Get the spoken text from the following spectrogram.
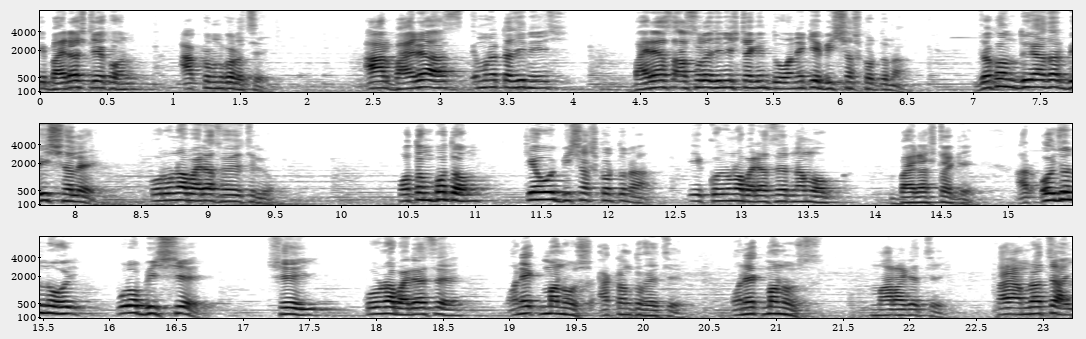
এই ভাইরাসটি এখন আক্রমণ করেছে। আর ভাইরাস এমন একটা জিনিস, ভাইরাস আসলে জিনিসটা কিন্তু অনেকে বিশ্বাস করতো না। যখন দুই হাজার বিশ সালে করোনা ভাইরাস হয়েছিল, প্রথম প্রথম কেউ বিশ্বাস করতো না এই করোনা ভাইরাসের নামক ভাইরাসটাকে। আর ওই জন্যই পুরো বিশ্বে সেই করোনা ভাইরাসে অনেক মানুষ আক্রান্ত হয়েছে, অনেক মানুষ মারা গেছে। তাই আমরা চাই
